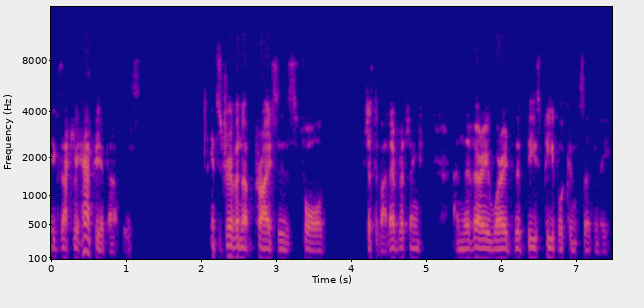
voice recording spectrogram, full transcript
exactly happy about this. It's driven up prices for just about everything. And they're very worried that these people can certainly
